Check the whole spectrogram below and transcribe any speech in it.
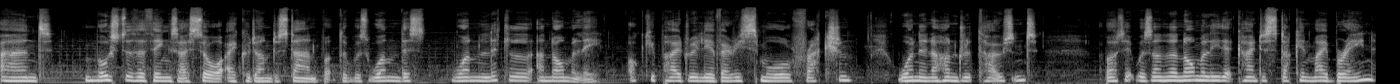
and Most of the things I saw I could understand, but there was one this one little anomaly occupied really a very small fraction, one in a hundred thousand, but it was an anomaly that kind of stuck in my brain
